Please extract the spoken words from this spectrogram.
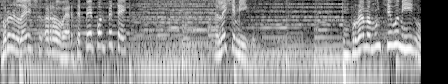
brunaleixo.rtp.pt Aleixo Amigo. Um programa muito seu amigo.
